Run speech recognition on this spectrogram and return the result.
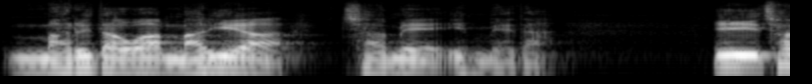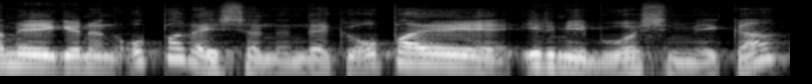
마르다와 마리아 자매입니다. 이 자매에게는 오빠가 있었는데 그 오빠의 이름이 무엇입니까?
